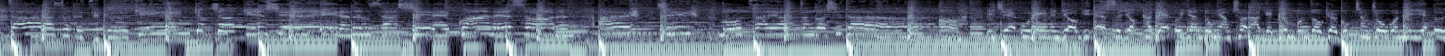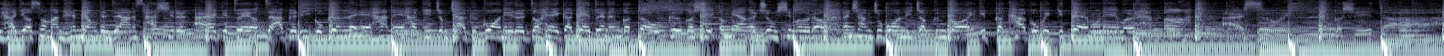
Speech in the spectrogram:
인격적인 신이라는 사실에 관해서는 알지 못하였던 것이다. 어, 이제 우리는 여기에서 역학에 의한 동양 철학의 근본도 결국 창조 원리에 의하여서만 해명된다는 사실을 알게 되었다. 그리고 근래에 한해하기 좀 작은 권위를 더해가게 되는 것도 그것이 음양을 중심으로 한 창조 원리적 근거에 입각하고 있기 때문임을 어, 알수 있는 것이다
